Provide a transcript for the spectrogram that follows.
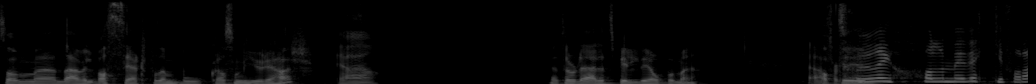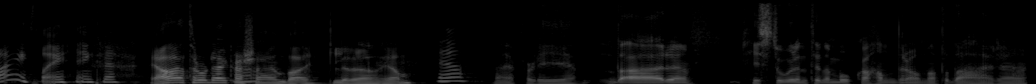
som eh, Det er vel basert på den boka som Jury har. Ja, ja. Jeg tror det er et spill de jobber med. ja At de- Tror jeg holder meg vekke fra deg, tror jeg, egentlig. Ja, jeg tror det kanskje er enda eklere igjen. Ja. Nei, fordi det er eh, Historien til den boka handler om at det er eh,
